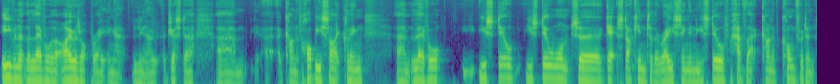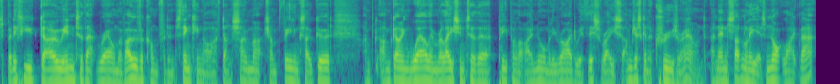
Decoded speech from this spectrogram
even at the level that I was operating at, you know, just a, um, a kind of hobby cycling um, level, you still you still want to get stuck into the racing and you still have that kind of confidence. But if you go into that realm of overconfidence thinking oh I've done so much I'm feeling so good I'm I'm going well in relation to the people that I normally ride with this race I'm just going to cruise around. And then suddenly it's not like that.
